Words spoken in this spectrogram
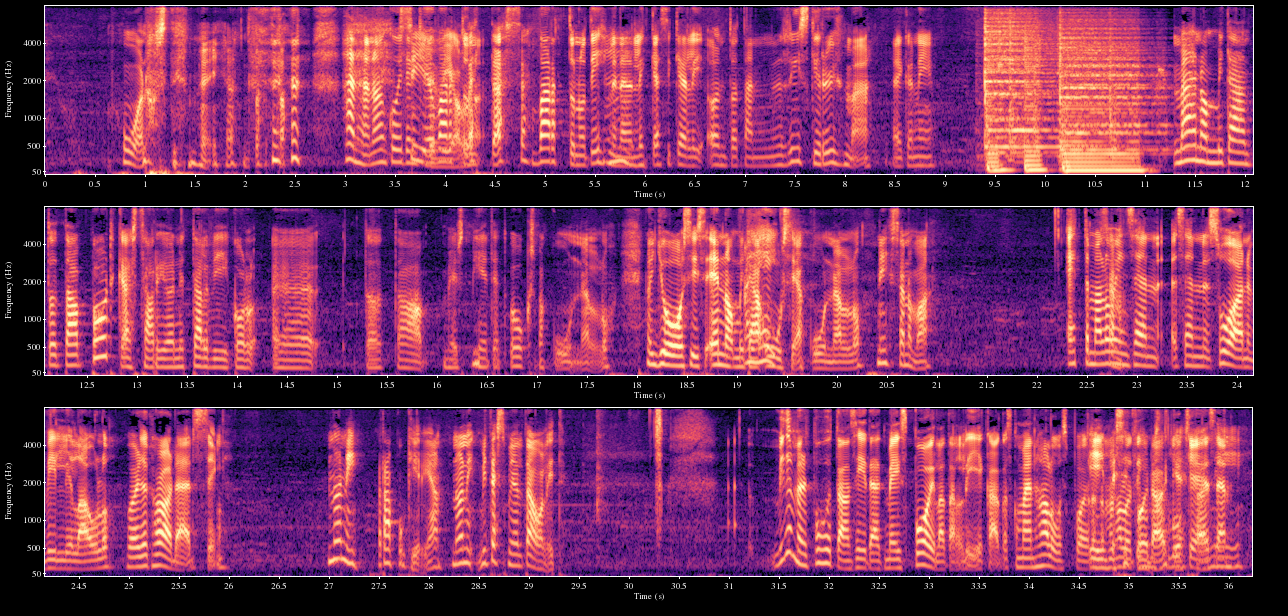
huonosti meidän tota, Hänhän on kuitenkin jo varttunut, tässä. varttunut ihminen, mm. eli sikäli on tota, niin riskiryhmää, eikö niin? Mä en ole mitään tota, podcast-sarjoja nyt tällä viikolla öö, tota, meistä mietin, että onko mä kuunnellut. No joo, siis en ole mitään Ai uusia kuunnellut. Niin, sano vaan. Että mä luin sen, sen Suon villilaulu, Where the Crawdads Sing. No niin, rapukirjan. No niin, mitäs mieltä olit? Miten me nyt puhutaan siitä, että me ei spoilata liikaa, koska mä en halua spoilata. Ei mä me voida lukea sen. Niin.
